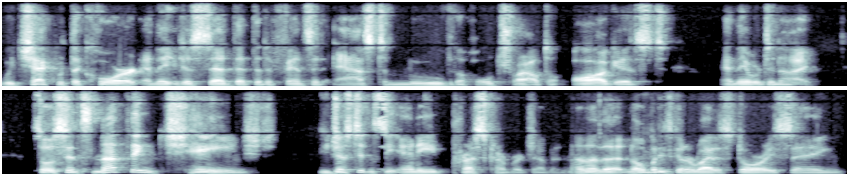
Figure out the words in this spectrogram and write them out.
we checked with the court, and they just said that the defense had asked to move the whole trial to August, and they were denied. So since nothing changed, you just didn't see any press coverage of it. None of the nobody's going to write a story saying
